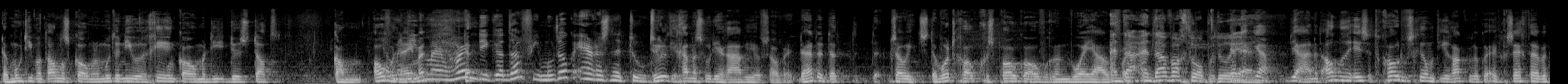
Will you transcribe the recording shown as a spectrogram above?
Er moet iemand anders komen, er moet een nieuwe regering komen... die dus dat kan overnemen. Ja, maar, maar Harm, die Gaddafi moet ook ergens naartoe. Tuurlijk, die gaat naar Saudi-Arabië of zo. Dat, dat, dat, zoiets. Er wordt ook gesproken over een way out. En, da en daar wachten we op, bedoel je? Ja, ja, ja, en het andere is, het grote verschil met Irak... wat we ook even gezegd hebben...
